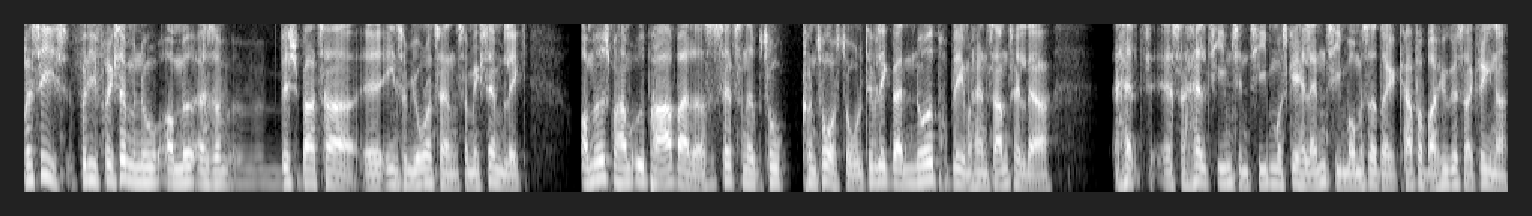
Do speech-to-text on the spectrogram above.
Præcis, fordi for eksempel nu, og mød, altså, hvis vi bare tager øh, en som Jonathan som eksempel, ikke? og mødes med ham ude på arbejdet, og så sætte sig ned på to kontorstole, det vil ikke være noget problem at have en samtale der, halv, altså halv time til en time, måske halvanden time, hvor man sidder og drikker kaffe og bare hygger sig og griner.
